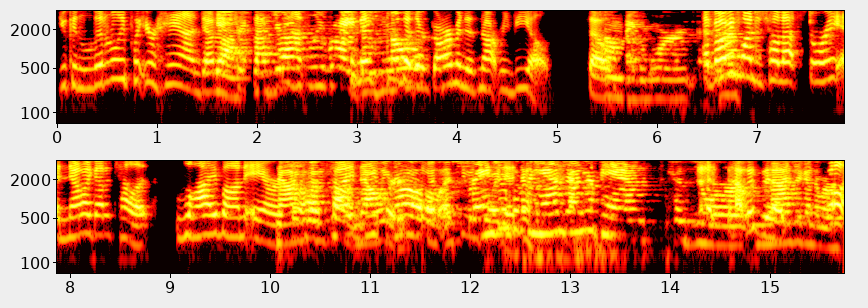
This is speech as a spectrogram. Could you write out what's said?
You can literally put your hand down yes, a street. Yes, you're absolutely right. There's sure no... that their garment is not revealed. So, oh my word. I've always wanted to tell that story, and now I got to tell it live on air. Now you have tell. Now we know. So a stranger put her hand down your pants because your magic underwear. Well,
